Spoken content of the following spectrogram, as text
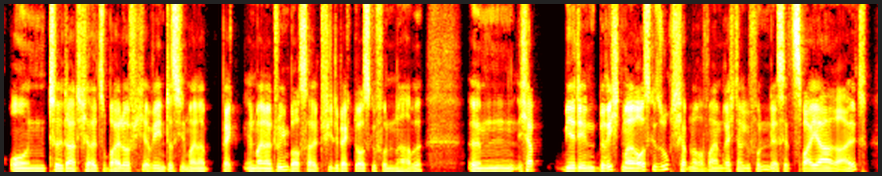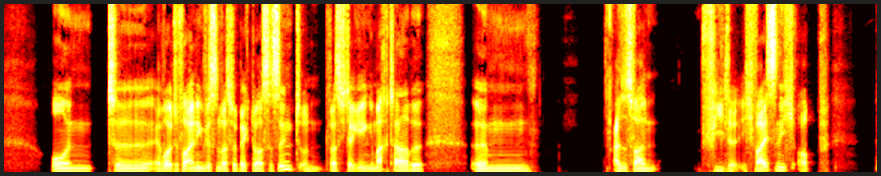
Und äh, da hatte ich halt so beiläufig erwähnt, dass ich in meiner Back in meiner Dreambox halt viele Backdoors gefunden habe. Ähm, ich habe mir den Bericht mal rausgesucht. Ich habe noch auf meinem Rechner gefunden. Der ist jetzt zwei Jahre alt. Und äh, er wollte vor allen Dingen wissen, was für Backdoors das sind und was ich dagegen gemacht habe. Ähm, also es waren viele. Ich weiß nicht, ob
